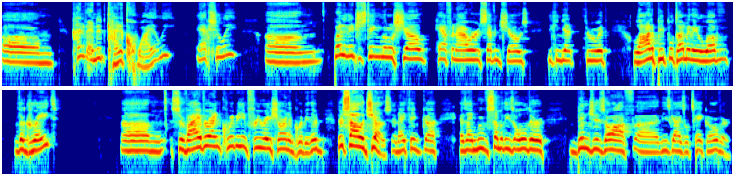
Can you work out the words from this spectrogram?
Um, kind of ended kind of quietly, actually. Um, but an interesting little show, half an hour, seven shows. You can get through it. A lot of people tell me they love The Great, um, Survivor on Quibi, and Free Rayshawn on Quibi. They're they're solid shows, and I think uh, as I move some of these older binges off, uh, these guys will take over.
